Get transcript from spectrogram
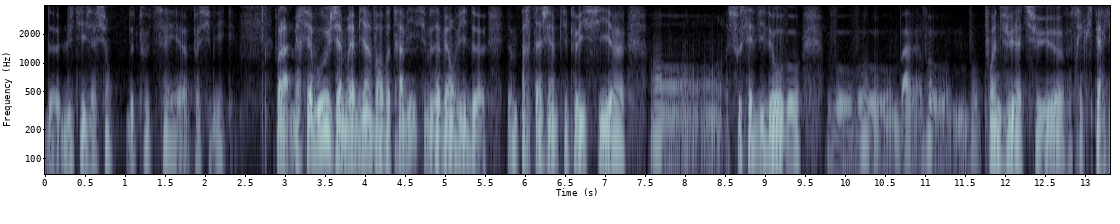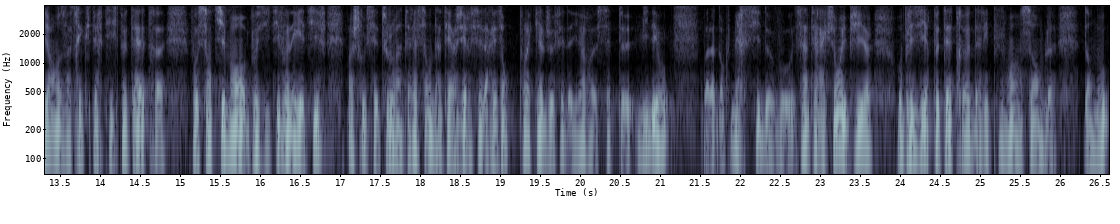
de l'utilisation de toutes ces euh, possibilités. Voilà, merci à vous. J'aimerais bien avoir votre avis. Si vous avez envie de, me partager un petit peu ici, euh, en, sous cette vidéo, vos, bah, vos, vos, points de vue là-dessus, votre expérience, votre expertise peut-être, vos sentiments positifs ou négatifs. Moi, je trouve que c'est toujours intéressant d'interagir et c'est la raison pour laquelle je fais d'ailleurs cette vidéo. Voilà, donc merci de vos interactions et puis au plaisir peut-être d'aller plus loin ensemble dans nos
